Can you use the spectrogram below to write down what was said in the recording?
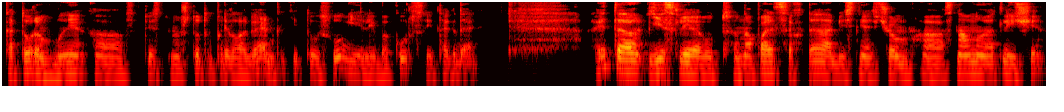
которым мы, э, соответственно, что-то предлагаем, какие-то услуги, либо курсы и так далее. Это если вот на пальцах да, объяснять, в чем а, основное отличие.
